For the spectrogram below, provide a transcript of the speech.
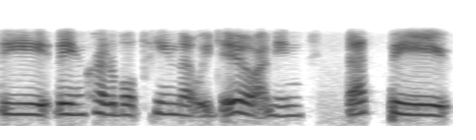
the the incredible team that we do. I mean, Betsy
